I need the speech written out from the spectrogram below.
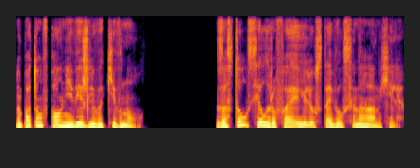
Но потом вполне вежливо кивнул. За стол сел Рафаэль, уставился на Анхеля.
